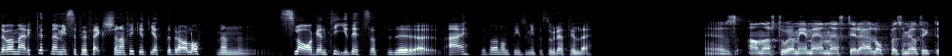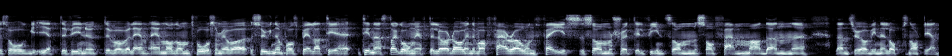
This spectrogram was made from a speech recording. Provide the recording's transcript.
det var märkligt med Mr Perfection. Han fick ju ett jättebra lopp, men slagen tidigt, så att det, eh, nej, det var någonting som inte stod rätt till där. Eh, annars tog jag med mig en häst i det här loppet som jag tyckte såg jättefin ut. Det var väl en, en av de två som jag var sugen på att spela till, till nästa gång efter lördagen. Det var Pharaoh Face som sköt till fint som, som femma. Den, eh, den tror jag vinner lopp snart igen.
